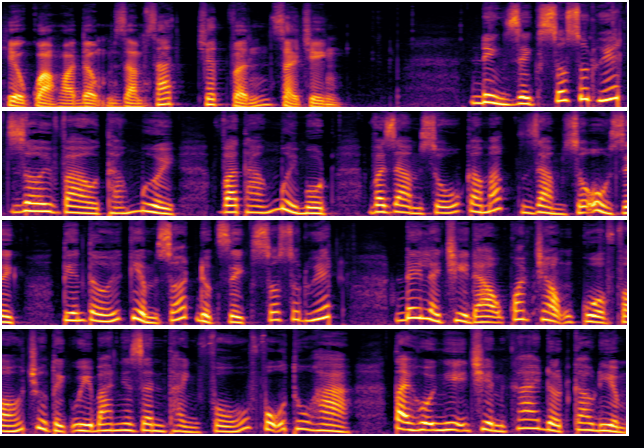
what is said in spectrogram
hiệu quả hoạt động giám sát, chất vấn, giải trình đỉnh dịch sốt xuất huyết rơi vào tháng 10 và tháng 11 và giảm số ca mắc, giảm số ổ dịch, tiến tới kiểm soát được dịch sốt xuất huyết. Đây là chỉ đạo quan trọng của Phó Chủ tịch Ủy ban nhân dân thành phố Vũ Thu Hà tại hội nghị triển khai đợt cao điểm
